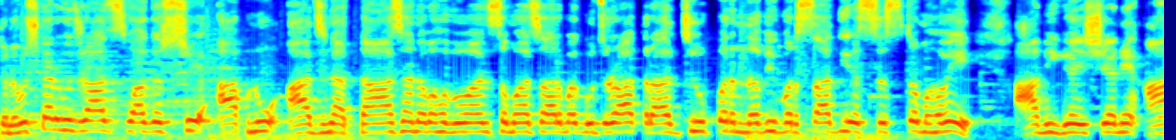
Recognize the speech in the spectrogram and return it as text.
તો નમસ્કાર ગુજરાત, સ્વાગત છે આપનું આજના તાજા નવા હવામાન સમાચારમાં. ગુજરાત રાજ્ય ઉપર નવી વરસાદીય સિસ્ટમ હવે આવી ગઈ છે અને આ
